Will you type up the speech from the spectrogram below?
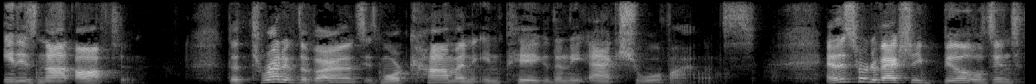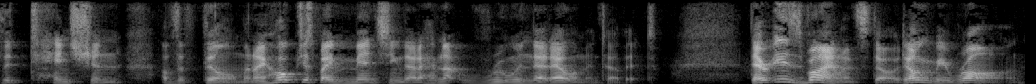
it is not often. The threat of the violence is more common in Pig than the actual violence. And this sort of actually builds into the tension of the film. And I hope just by mentioning that, I have not ruined that element of it. There is violence, though, don't get me wrong.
